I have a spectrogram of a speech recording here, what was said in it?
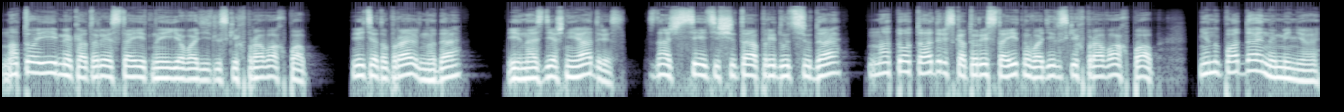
На то имя, которое стоит на ее водительских правах, пап. Ведь это правильно, да? И на здешний адрес. Значит, все эти счета придут сюда, на тот адрес, который стоит на водительских правах, пап. Не нападай на меня.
